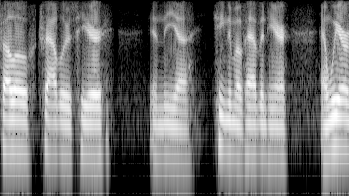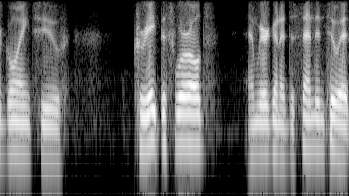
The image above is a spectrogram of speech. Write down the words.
fellow travelers here in the uh, kingdom of heaven here, and we are going to create this world, and we are going to descend into it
